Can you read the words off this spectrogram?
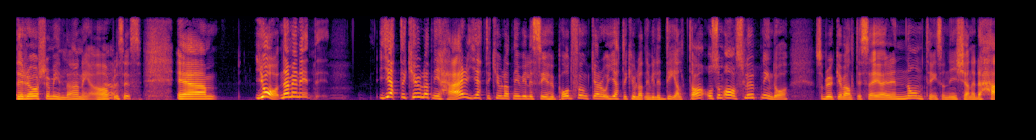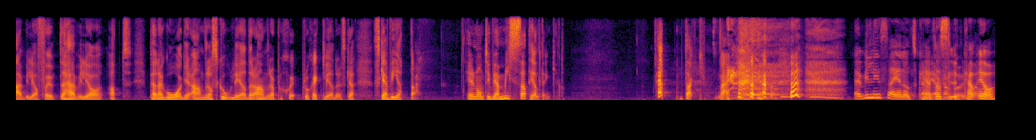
det rör sig om inlärning. Ja, precis. Ehm, ja, nej men... Jättekul att ni är här, jättekul att ni ville se hur podd funkar och jättekul att ni ville delta. Och som avslutning då så brukar vi alltid säga, är det någonting som ni känner, det här vill jag få ut, det här vill jag att pedagoger, andra skolledare, andra projek- projektledare ska, ska veta? Är det någonting vi har missat helt enkelt? Hepp, tack. Nej. Vill ni säga något så kan Ja, jag ta jag kan slut. ja.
